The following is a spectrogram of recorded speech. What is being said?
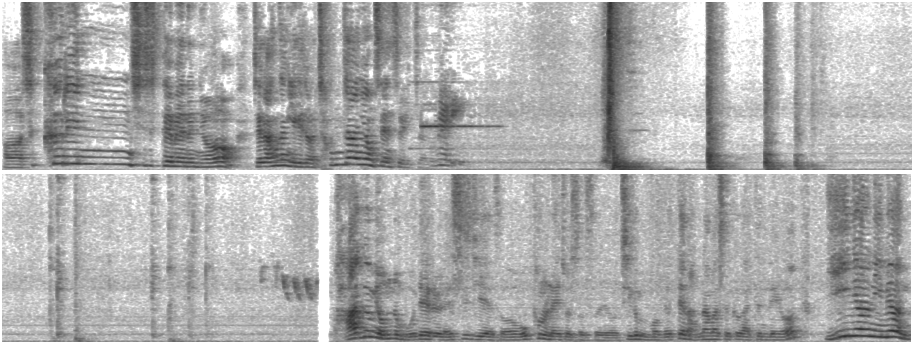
어, 스크린 시스템에는요, 제가 항상 얘기하지만 천장형 센서 있잖아요. 과금이 없는 모델을 SG에서 오픈을 해줬었어요. 지금 뭐 몇 대는 안 남았을 것 같은데요. 2년이면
